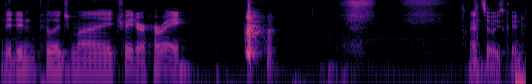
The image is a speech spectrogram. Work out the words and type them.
They didn't pillage my trader. Hooray. That's always good.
